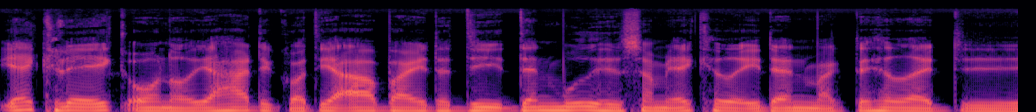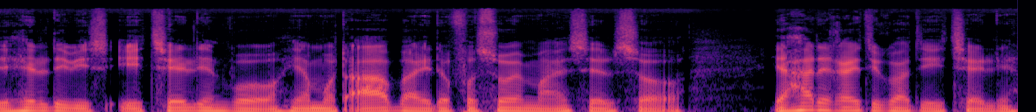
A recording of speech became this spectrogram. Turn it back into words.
jeg klager ikke over noget. Jeg har det godt. Jeg arbejder. De, den mulighed, som jeg ikke havde i Danmark, det hedder jeg øh, heldigvis i Italien, hvor jeg måtte arbejde og forsørge mig selv. Så jeg har det rigtig godt i Italien.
